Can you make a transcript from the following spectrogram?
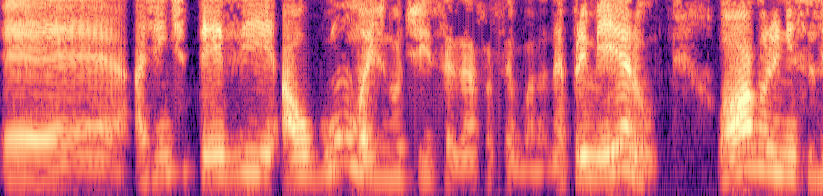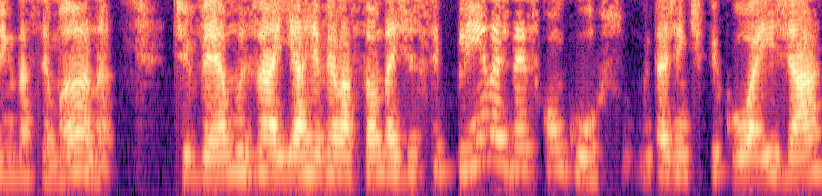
É, a gente teve algumas notícias essa semana, né? Primeiro, logo no iníciozinho da semana, tivemos aí a revelação das disciplinas desse concurso. Muita gente ficou aí já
